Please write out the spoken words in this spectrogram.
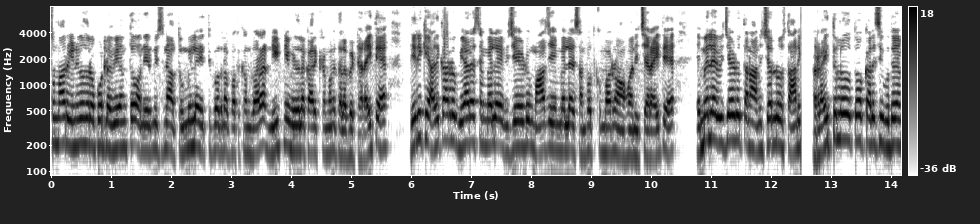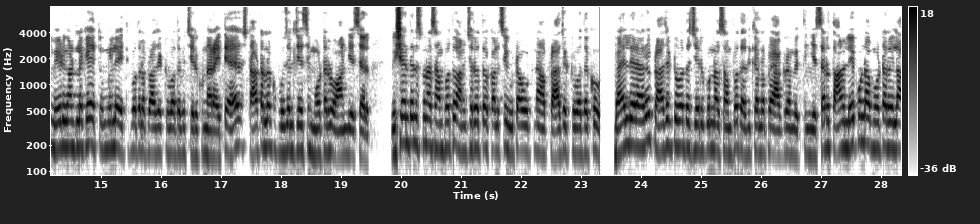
సుమారు ఎనిమిది వందల కోట్ల వ్యయంతో నిర్మించిన తుమ్మిల ఎత్తిపోతల పథకం ద్వారా నీటిని విడుదల కార్యక్రమాన్ని తలపెట్టారు. అయితే దీనికి అధికారులు బీఆర్ఎస్ ఎమ్మెల్యే విజయుడు మాజీ ఎమ్మెల్యే సంపత్ కుమార్ను ఆహ్వానించారు. అయితే ఎమ్మెల్యే విజయుడు తన అనుచరులు స్థానిక రైతులతో కలిసి ఉదయం ఏడు గంటలకే తుమ్మిల ఎత్తిపోతల ప్రాజెక్టు వద్దకు చేరుకున్నారైతే స్టార్టర్లకు పూజలు చేసి మోటార్లు ఆన్ చేశారు. విషయం తెలుసుకున్న సంపత్ అనుచరులతో కలిసి ఉటావుట్న ప్రాజెక్టు వద్దకు బయలుదేరారు. ప్రాజెక్టు వద్ద చేరుకున్న సంపత్ అధికారులపై ఆగ్రహం వ్యక్తం చేశారు. తాను లేకుండా మోటార్లు ఇలా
